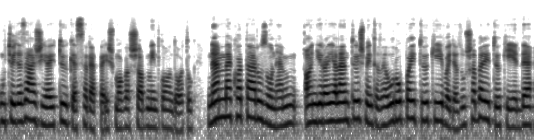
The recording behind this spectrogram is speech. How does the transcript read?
úgyhogy az ázsiai tőke szerepe is magasabb, mint gondoltuk. Nem meghatározó, nem annyira jelentős, mint az európai tőké vagy az USA beli tőké, de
